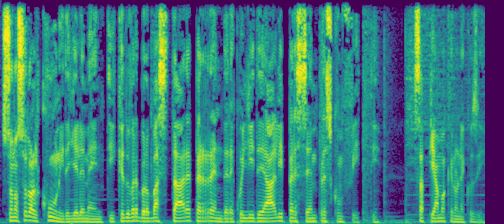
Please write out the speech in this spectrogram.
sono solo alcuni degli elementi che dovrebbero bastare per rendere quegli ideali per sempre sconfitti. Sappiamo che non è così.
